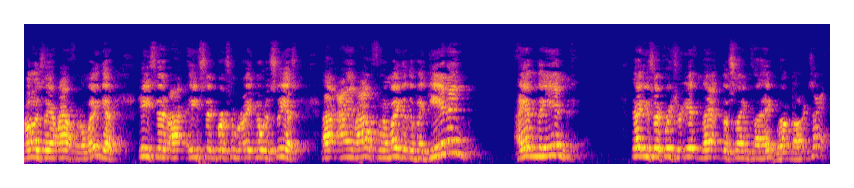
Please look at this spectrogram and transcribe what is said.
Not only Alpha and Omega, he said. I, he said, verse number eight. Notice this. Uh, I am Alpha and Omega, the beginning and the ending. Now you say, preacher, isn't that the same thing? Well, not exactly.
